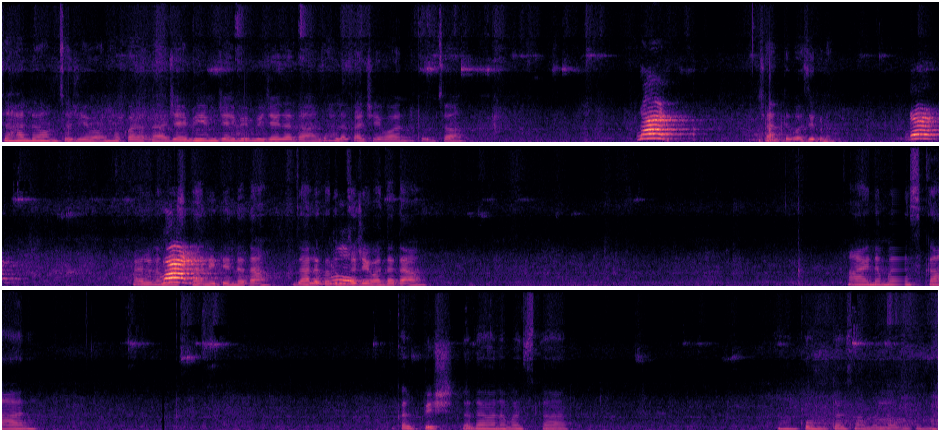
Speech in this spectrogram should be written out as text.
झालं आमचं जेवण. हो का दादा जय भीम जय भीम विजय दादा. झालं का जेवण तुमचं? शांत बस इकडं. हॅलो नमस्कार नितीन दादा. झालं का तुमचं जेवण दादा? हाय नमस्कार. कल्पेश दादा नमस्कार. कोणता साबण लावू तुम्ही?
